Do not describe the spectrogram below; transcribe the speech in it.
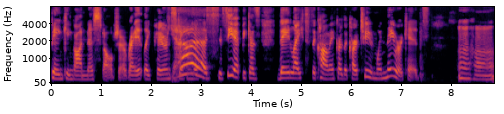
banking on nostalgia, right? Like parents yes. taking their kids to see it because they liked the comic or the cartoon when they were kids. Hmm.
